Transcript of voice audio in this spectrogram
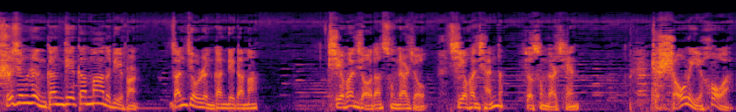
实行认干爹干妈的地方，咱就认干爹干妈。喜欢酒的送点酒，喜欢钱的就送点钱。这熟了以后啊。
